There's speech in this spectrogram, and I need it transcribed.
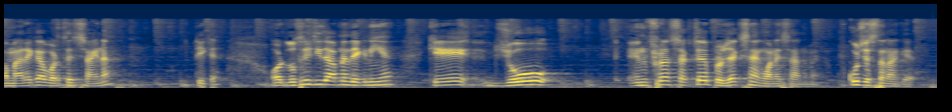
अमेरिका वर्सेस चाइना ठीक है? और दूसरी चीज़ आपने देखनी है कि जो इंफ्रास्ट्रक्चर प्रोजेक्ट्स हैं अफ़गानिस्तान में, कुछ इस तरह के।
